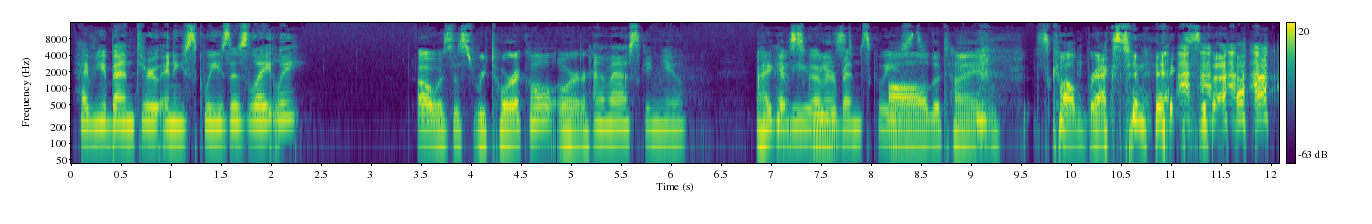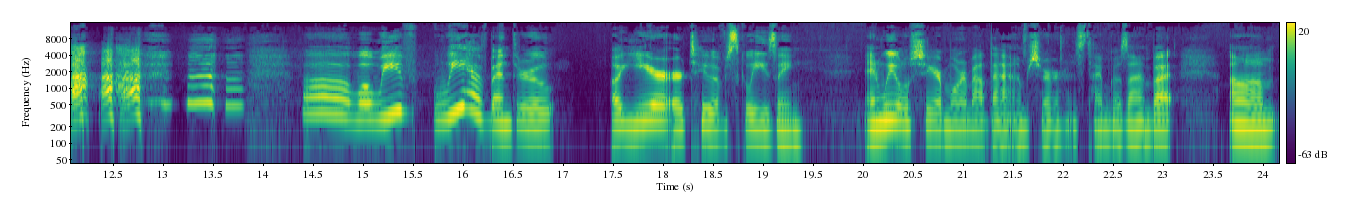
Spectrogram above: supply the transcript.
have you been through any squeezes lately? Oh, is this rhetorical or I'm asking you. I get Have you ever been squeezed? all the time? it's called Braxton Hicks. Oh, well we've we have been through a year or two of squeezing. And we will share more about that, I'm sure, as time goes on. But um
